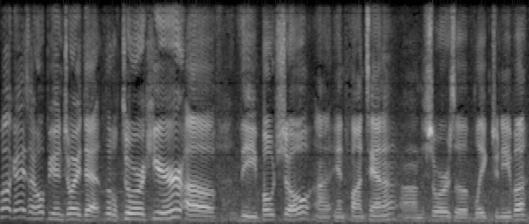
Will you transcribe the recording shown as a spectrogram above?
Well guys, I hope you enjoyed that little tour here of the boat show uh, in Fontana on the shores of Lake Geneva.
